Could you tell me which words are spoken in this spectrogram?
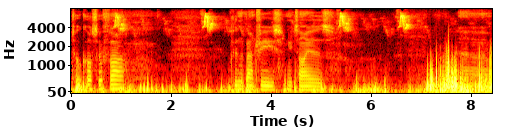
Total cost so far including the batteries, new tyres, uh,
